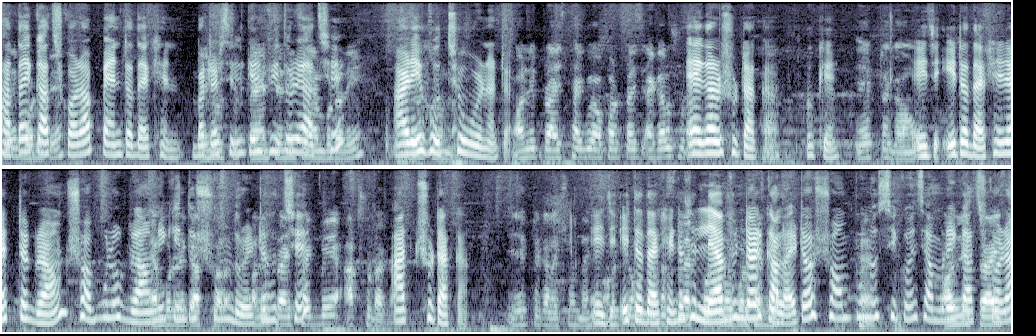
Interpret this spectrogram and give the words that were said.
হাতায় কাজ করা প্যান্টটা দেখেন। বাটার সিল্কের ভিতরে আছে। আর এই হচ্ছে ওড়নাটা। অনলি প্রাইস থাকবে অফার প্রাইস 1100 টাকা। ওকে এই যে এটা দেখেন এটা একটা গ্রাউন্ড সবগুলো গ্রাউন্ডই কিন্তু সুন্দর। এটা হচ্ছে 800 টাকা। আটশো টাকা। এই যে এটা দেখেন এটা হচ্ছে ল্যাভেন্ডার কালার এটাও সম্পূর্ণ হ্যাঁ। সিকোয়েন্স আমরাই Only কাজ করা।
